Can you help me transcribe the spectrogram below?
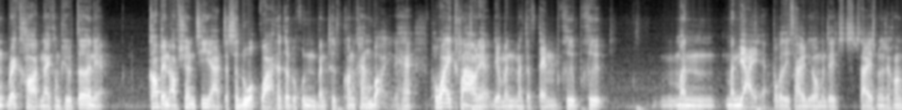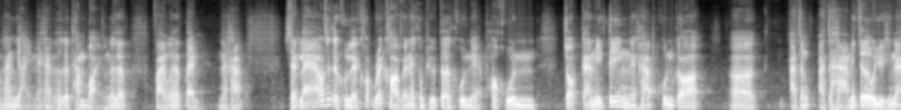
ๆ record ในคอมพิวเตอร์เนี่ยก็เป็น option ที่อาจจะสะดวกกว่า ถ้าเกิดว่าคุณบันทึกค่อนข้างบ่อยนะฮะเพราะว่าไอ้ cloud เนี่ยเดี๋ยวมันมันจะเต็มคือคือมันมันใหญ่ปกติไฟล์วิดีโอมันจะไซส์มันจะค่อนข้างใหญ่นะฮะถ้าเกิดทำบ่อยมันก็จะไฟล์มันก็จะเต็มนะครับ เสร็จแล้วถ้าเกิดคุณ record ไว้ในคอมพิวเตอร์คุณเนี่ยพอคุณจบการ meeting นะครับคุณก็อาจจะอาจจะหาไม่เจอว่าอยู่ที่ไหน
